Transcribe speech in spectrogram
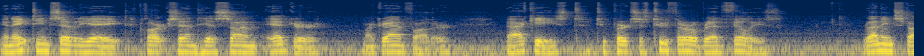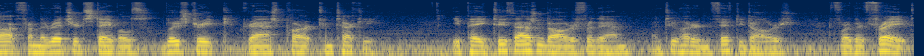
In 1878, Clark sent his son Edgar, my grandfather, back east to purchase two thoroughbred fillies, running stock from the Richard Stables, Blue Streak Grass Park, Kentucky. He paid $2,000 for them and $250 for their freight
